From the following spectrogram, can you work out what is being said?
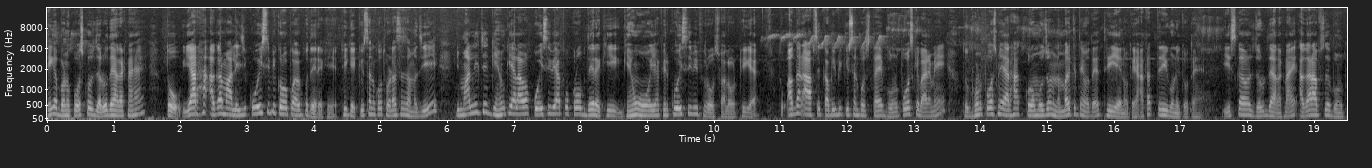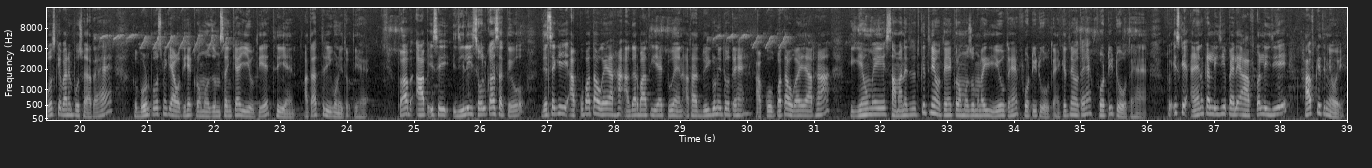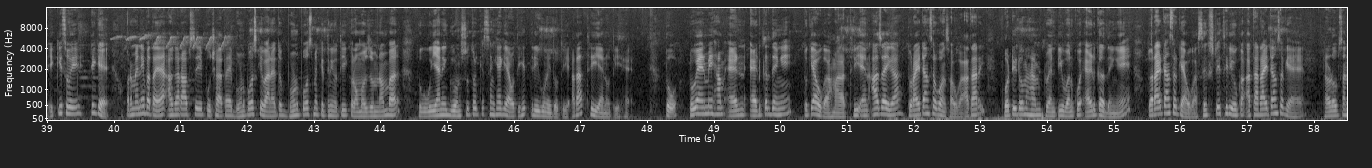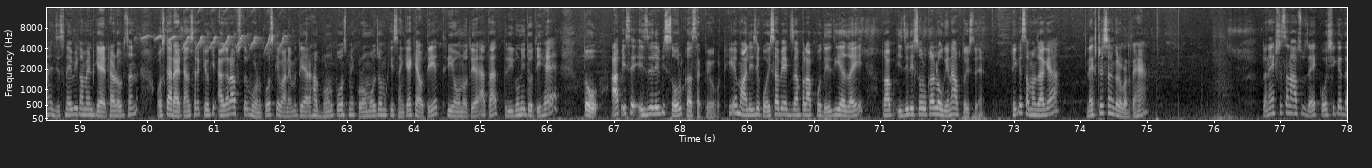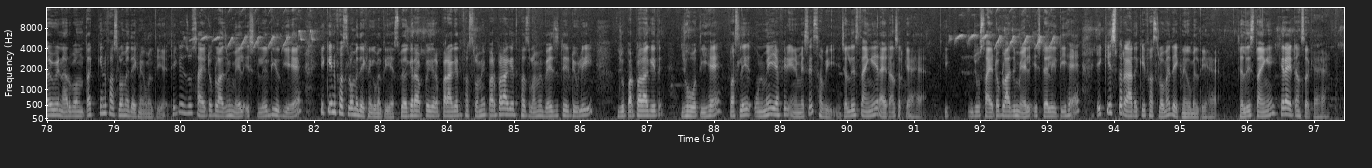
ठीक है बणुपोष को ज़रूर ध्यान रखना है। तो यार हाँ अगर मान लीजिए कोई सी भी क्रॉप आपको दे रखी है, ठीक है, क्वेश्चन को थोड़ा सा समझिए कि मान लीजिए गेहूँ के अलावा कोई सी भी आपको क्रॉप दे रखी है, गेहूँ हो या फिर कोई सी भी फ्रोस वाला हो, ठीक है तो अगर आपसे कभी भी क्वेश्चन पूछता है भूणपोष के बारे में तो भूणपोष में यार हाँ क्रोमोजोम नंबर कितने होते हैं? थ्री एन होते हैं, अर्थात त्रिगुणित होते हैं। इसका ज़रूर ध्यान रखना है। अगर आपसे भूणपोष के बारे में पूछा जाता है तो भूणपोष में क्या होती है? क्रोमोजोम संख्या ये होती है थ्री एन अर्थात त्रिगुणित होती है। तो अब आप इसे इजीली सोल्व कर सकते हो। जैसे कि आपको पता होगा यार हाँ अगर बात की है टू एन अर्थात द्विगुणित होते हैं, आपको पता होगा यार हाँ कि गेहूँ में सामान्य तो कितने होते हैं? क्रोमोजोम ये होते हैं फोर्टी होते हैं। कितने होते हैं? फोर्टी होते हैं। तो इसके एन कर लीजिए, पहले हाफ़ कर लीजिए। हाफ़ कितने हुए? इक्कीस हुए, ठीक है? और मैंने बताया, अगर आपसे पूछा जाता है के बारे में तो भूणपोष में कितनी होती है? क्रोमोजोम नंबर तो यानी गुणसूत्रों की संख्या क्या होती है? त्रिगुणित होती है, अर्थात थ्री एन होती है। तो टू एन में हम एन ऐड कर देंगे तो क्या होगा? हमारा थ्री एन आ जाएगा तो राइट आंसर कौन सा होगा? अतः फोर्टी टू में हम ट्वेंटी वन को ऐड कर देंगे तो राइट आंसर क्या होगा? सिक्सटी थ्री होगा। अतः राइट आंसर क्या है? थर्ड ऑप्शन है, जिसने भी कमेंट किया है थर्ड ऑप्शन उसका राइट आंसर है, क्योंकि अगर आप भूणपोष के बारे में तो यार हाँ भूणपोष में क्रोमोजोम की संख्या क्या होती है? थ्री ओन होती है अर्थात त्रिगुणित होती है। तो आप इसे इजीली भी सोल्व कर सकते हो, ठीक है? मान लीजिए कोई सा भी एग्ज़ाम्पल आपको दे दिया जाए तो आप इजीली सोल्व कर लोगे ना आप तो इसे, ठीक है? समझ आ गया? नेक्स्ट क्वेश्चन कर बढ़ते हैं। तो नेक्स्ट क्वेश्चन आप जाए कोशिका द्रव्य नर्वमता किन फ़सलों में देखने को मिलती है? ठीक है, जो साइटोप्लाज्मिक मेल स्टेलिटी होती है, ये किन फ़सलों में देखने को मिलती है? वगैरह परागित फ़सलों में, परपरागित फ़सलों में वेजिटेटिवली जो परपरागित जो होती है, फ़सलें उनमें या फिर इनमें से सभी? जल्दी से राइट आंसर क्या है? कि जो साइटोप्लाज्मिक मेल स्टेलिटी है, ये किस प्रकार की फ़सलों में देखने को मिलती है? जल्दी से आएँगे कि राइट आंसर क्या है?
